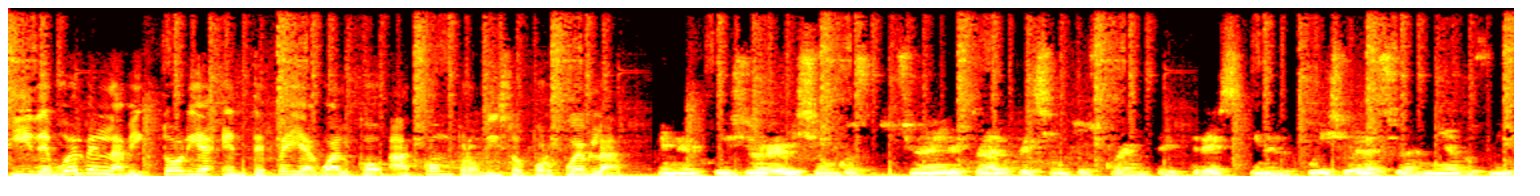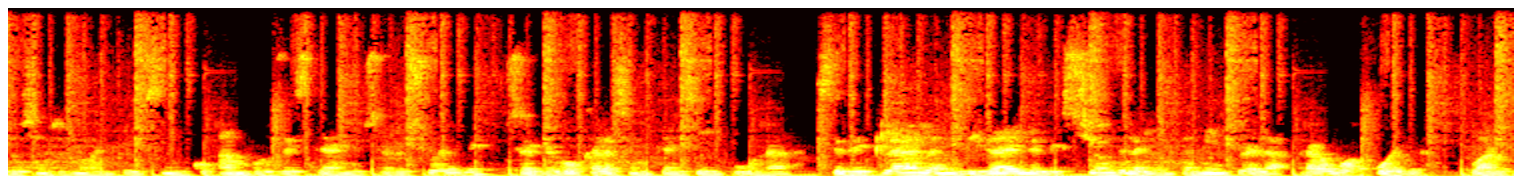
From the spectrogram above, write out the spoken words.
y devuelven la victoria en Tepeyagualco a compromiso por Puebla. En el juicio de revisión constitucional electoral 343 y en el juicio de la ciudadanía 2295, ambos de este año se resuelve, se revoca la sentencia impugnada. Se declara la nulidad de la elección del Ayuntamiento de La Fragua, Puebla. Cuarto,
